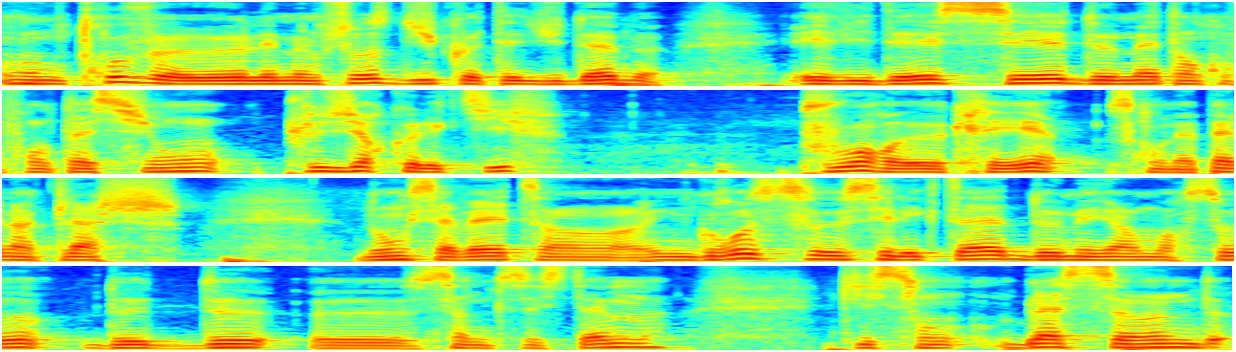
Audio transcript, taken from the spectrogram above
on trouve euh, les mêmes choses du côté du dub. Et l'idée, c'est de mettre en confrontation plusieurs collectifs pour euh, créer ce qu'on appelle un clash. Donc ça va être un- une grosse sélecta de meilleurs morceaux de deux sound systems qui sont Blast Sound,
